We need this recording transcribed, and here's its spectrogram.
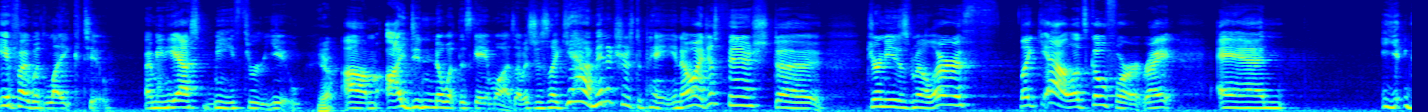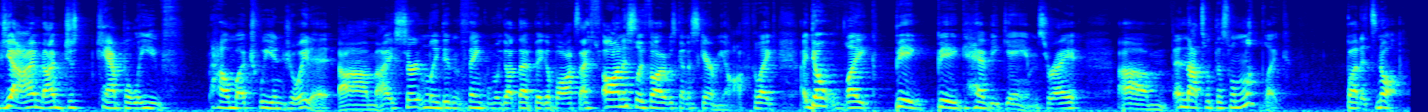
if I would like to. I mean, he asked me through you. Yeah. Um, I didn't know what this game was. I was just like, yeah, miniatures to paint. You know, I just finished uh, Journey to Middle Earth. Like, yeah, let's go for it, right? And yeah, I'm, I just can't believe how much we enjoyed it. Um, I certainly didn't think when we got that big a box. I honestly thought it was going to scare me off. Like I don't like big, big, heavy games, right? Um, and that's what this one looked like, but it's not.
